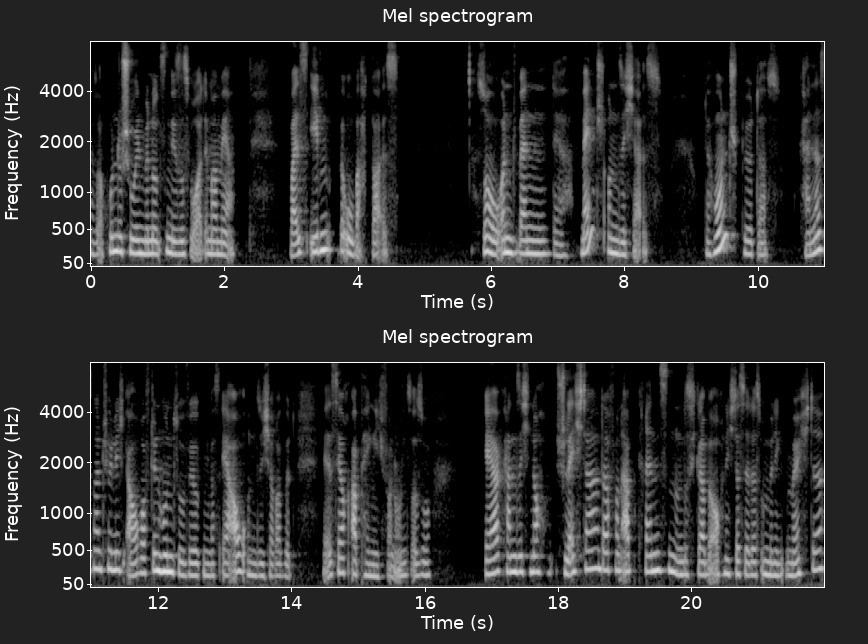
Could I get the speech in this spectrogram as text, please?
Also auch Hundeschulen benutzen dieses Wort immer mehr, weil es eben beobachtbar ist. So, und wenn der Mensch unsicher ist, der Hund spürt das, kann es natürlich auch auf den Hund so wirken, dass er auch unsicherer wird. Er ist ja auch abhängig von uns. Also er kann sich noch schlechter davon abgrenzen und ich glaube auch nicht, dass er das unbedingt möchte,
